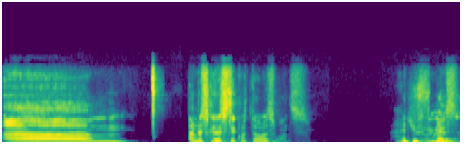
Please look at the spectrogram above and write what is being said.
Um, I'm just going to stick with those ones. How'd you What do you find guys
